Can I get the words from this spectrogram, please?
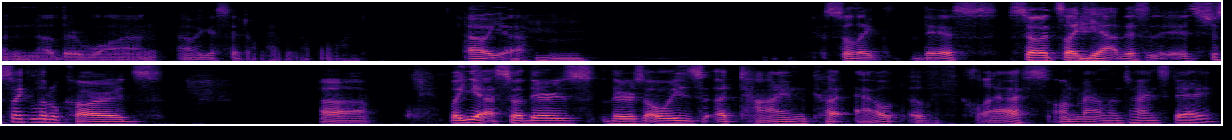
another one. Oh, I guess I don't have another one. Oh yeah. Mm-hmm. So like this. So it's like yeah, this it's just like little cards. Uh but yeah, so there's there's always a time cut out of class on Valentine's Day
